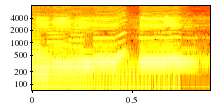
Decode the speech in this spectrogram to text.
Hee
